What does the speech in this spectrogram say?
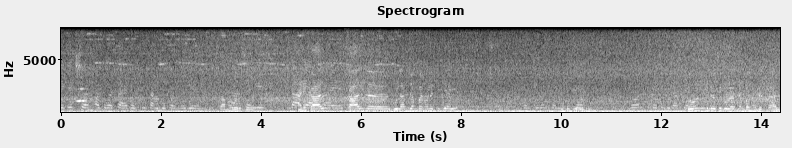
एक एक क्षण महत्त्वाचा आहे. भरपूर कामं पडलेली आहे कामं भरपूर गाड्या आणि काल काल गुलाबजाम बनवले. किती आई? किती बनवले. किलोचे दोन किलोचे गुलाबजाम बनवलेत काल.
